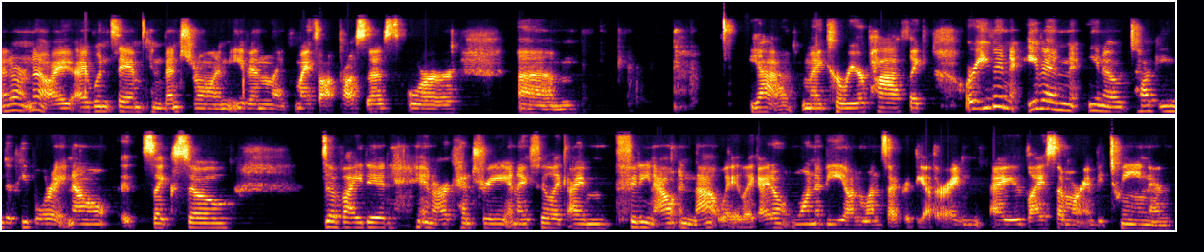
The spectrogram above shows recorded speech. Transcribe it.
I don't know. I, I wouldn't say I'm conventional in even like my thought process or um yeah, my career path, like or even even, you know, talking to people right now, it's like so divided in our country and i feel like i'm fitting out in that way like i don't want to be on one side or the other i i lie somewhere in between and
